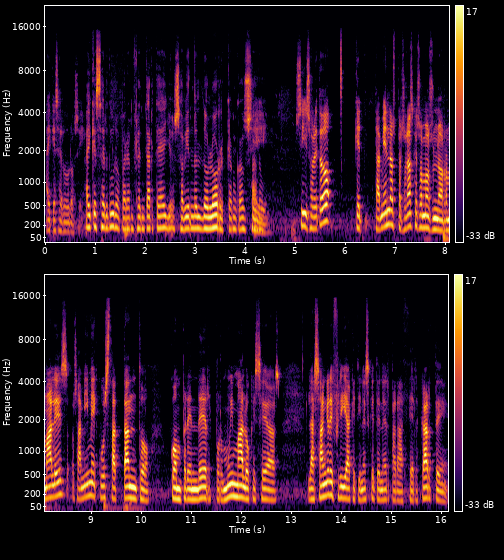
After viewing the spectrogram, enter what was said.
hay que ser duro, sí. Hay que ser duro para enfrentarte a ellos, sabiendo el dolor que han causado. Sí, sobre todo que también las personas que somos normales, o sea, a mí me cuesta tanto comprender, por muy malo que seas, la sangre fría que tienes que tener para acercarte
